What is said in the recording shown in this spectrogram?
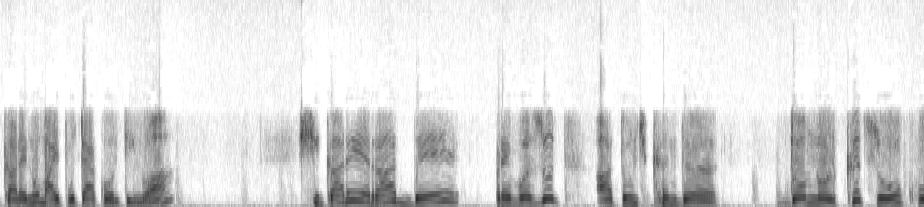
care nu mai putea continua și care era de prevăzut atunci când domnul Câțu cu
